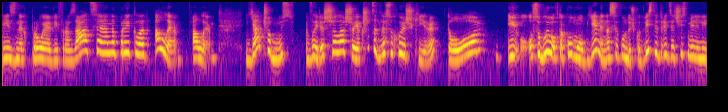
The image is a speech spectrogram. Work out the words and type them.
різних проявів розація, наприклад. Але, але я чомусь вирішила, що якщо це для сухої шкіри, то і особливо в такому об'ємі, на секундочку, 236 мл.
